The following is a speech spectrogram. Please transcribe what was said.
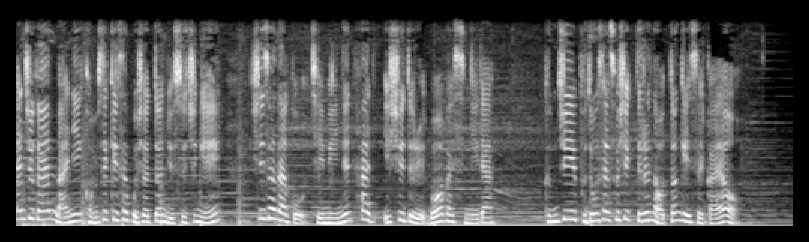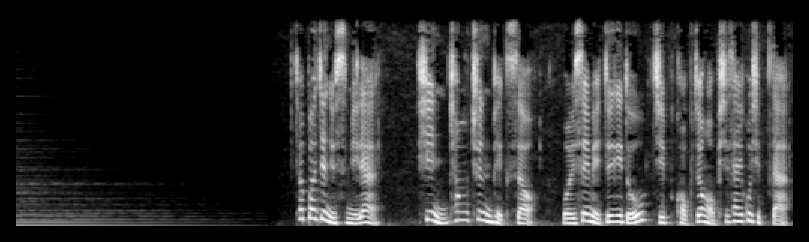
한 주간 많이 검색해서 보셨던 뉴스 중에 신선하고 재미있는 핫 이슈들을 모아봤습니다. 금주의 부동산 소식들은 어떤 게 있을까요? 첫 번째 뉴스입니다. 신 청춘 백서 월세 메뚜기도 집 걱정 없이 살고 싶다.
